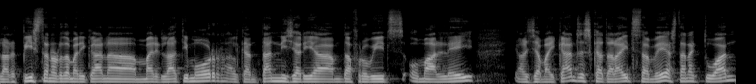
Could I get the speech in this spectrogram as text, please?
l'arpista nord-americana Mary Latimore, el cantant nigerià d'Afrobeats Omar Ley, els jamaicans Scatalites també estan actuant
